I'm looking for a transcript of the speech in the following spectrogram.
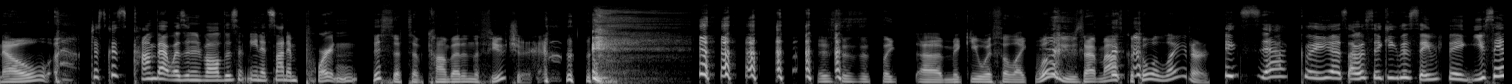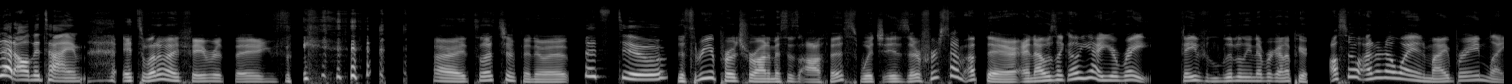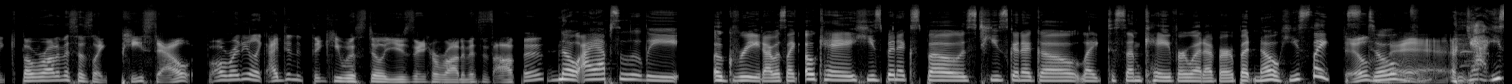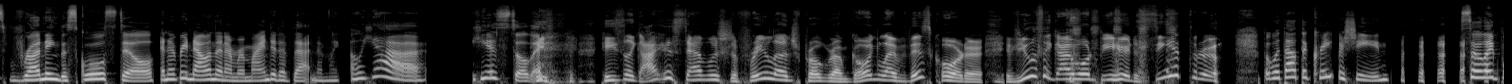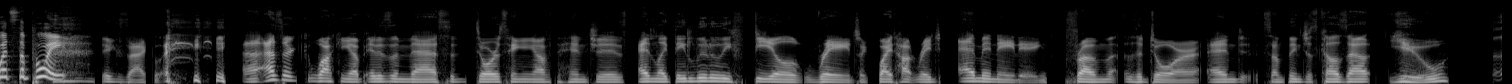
no. Just because combat wasn't involved doesn't mean it's not important. This sets up combat in the future. this is it's like uh Mickey with the like, we'll use that mask tool later. Exactly. Yes, I was thinking the same thing. You say that all the time. It's one of my favorite things. All right, so let's jump into it. Let's do. The three approach Hieronymus's office, which is their first time up there, and I was like, oh yeah, you're right. They've literally never gone up here. Also, I don't know why in my brain, like, Hieronymus has like pieced out already. Like, I didn't think he was still using Hieronymus's office. No, I absolutely agreed. I was like, okay, he's been exposed. He's gonna go like to some cave or whatever. But no, he's like Still there. Yeah, he's running the school still. And every now and then I'm reminded of that, and I'm like, oh yeah, he is still there. He- he's like, I established a free lunch program going live this quarter. If you think I won't be here to see it through, but without the crate machine. so like, what's the point? exactly. uh, as they're walking up, it is a mess. The doors hanging off the hinges, and like they literally feel rage, like white hot rage emanating from the door, and something just calls out, "You."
